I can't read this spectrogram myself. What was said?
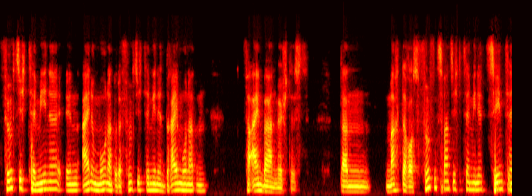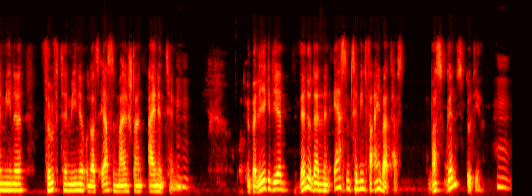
50 Termine in einem Monat oder 50 Termine in drei Monaten vereinbaren möchtest, dann mach daraus 25 Termine, 10 Termine, 5 Termine und als ersten Meilenstein einen Termin. Mhm. Und überlege dir, wenn du deinen ersten Termin vereinbart hast, was gönnst du dir? Mhm.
